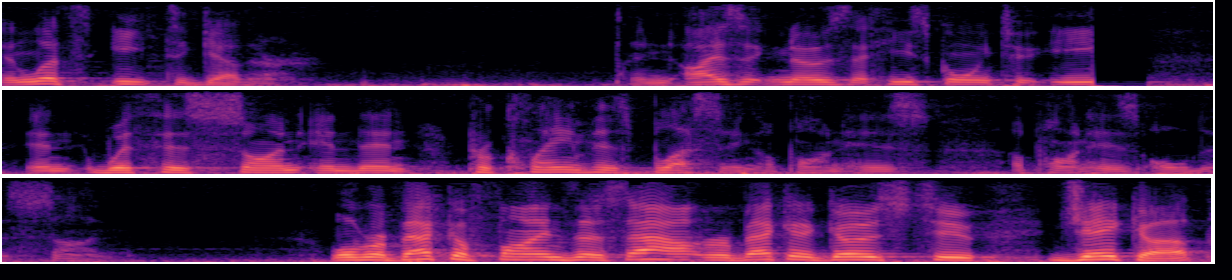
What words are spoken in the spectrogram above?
and let's eat together. And Isaac knows that he's going to eat and with his son and then proclaim his blessing upon his, upon his oldest son. Well, Rebecca finds this out. Rebecca goes to Jacob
